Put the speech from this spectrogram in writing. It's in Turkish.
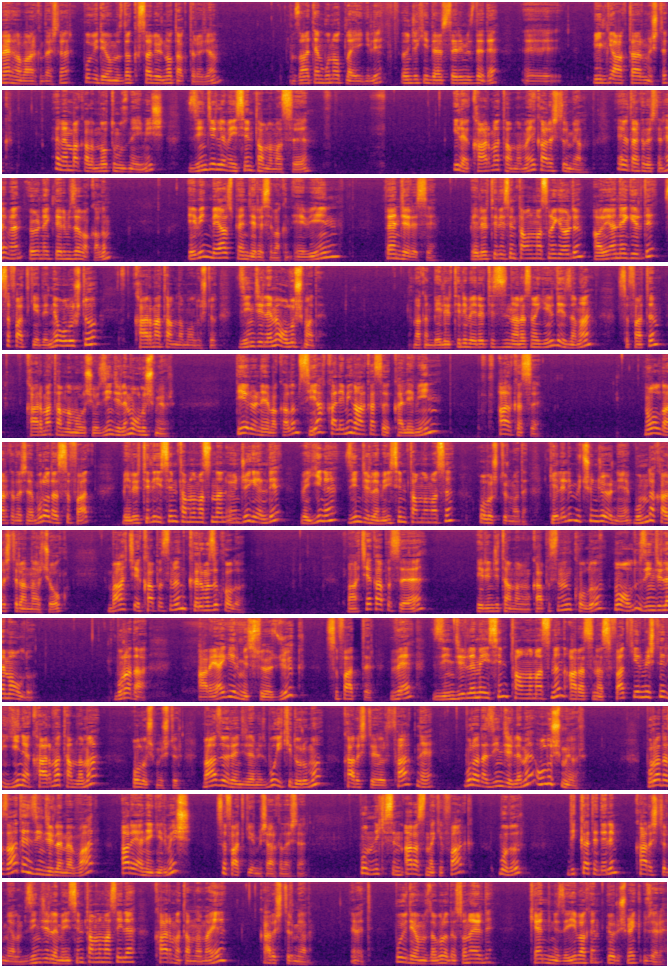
Merhaba arkadaşlar. Bu videomuzda kısa bir not aktaracağım. Zaten bu notla ilgili önceki derslerimizde de e, bilgi aktarmıştık. Hemen bakalım notumuz neymiş. Zincirleme isim tamlaması ile karma tamlamayı karıştırmayalım. Evet arkadaşlar hemen örneklerimize bakalım. Evin beyaz penceresi bakın. Evin penceresi. Belirtili isim tamlamasını gördüm. Araya ne girdi? Sıfat girdi. Ne oluştu? Karma tamlama oluştu. Zincirleme oluşmadı. Bakın belirtili belirtisizin arasına girdiği zaman sıfatım karma tamlama oluşuyor. Zincirleme oluşmuyor. Diğer örneğe bakalım. Siyah kalemin arkası. Kalemin arkası. Ne oldu arkadaşlar? Burada sıfat belirtili isim tamlamasından önce geldi ve yine zincirleme isim tamlaması oluşturmadı. Gelelim üçüncü örneğe. Bunu da karıştıranlar çok. Bahçe kapısının kırmızı kolu. Bahçe kapısı birinci tamlama kapısının kolu ne oldu? Zincirleme oldu. Burada araya girmiş sözcük sıfattır ve zincirleme isim tamlamasının arasına sıfat girmiştir. Yine karma tamlama oluşmuştur. Bazı öğrencilerimiz bu iki durumu karıştırıyor. Fark ne? Burada zincirleme oluşmuyor. Burada zaten zincirleme var. Araya ne girmiş? Sıfat girmiş arkadaşlar. Bunun ikisinin arasındaki fark budur. Dikkat edelim, karıştırmayalım. Zincirleme isim tamlaması ile karma tamlamayı karıştırmayalım. Evet, bu videomuz da burada sona erdi. Kendinize iyi bakın. Görüşmek üzere.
